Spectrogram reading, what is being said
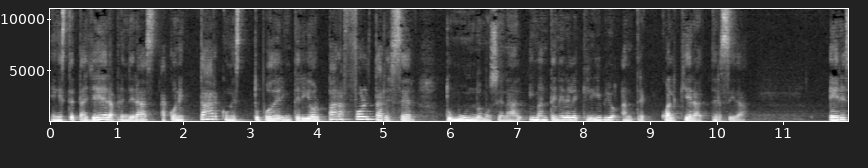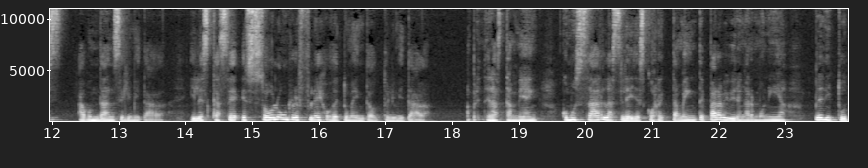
En este taller aprenderás a conectar con tu poder interior para fortalecer tu mundo emocional y mantener el equilibrio ante cualquier adversidad. Eres abundancia ilimitada y la escasez es solo un reflejo de tu mente autolimitada. Aprenderás también cómo usar las leyes correctamente para vivir en armonía, plenitud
